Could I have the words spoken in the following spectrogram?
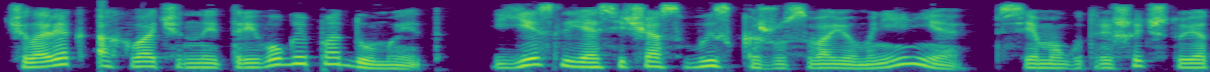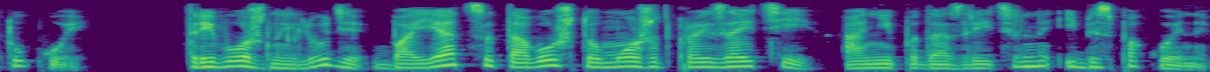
Человек, охваченный тревогой, подумает, если я сейчас выскажу свое мнение, все могут решить, что я тупой. Тревожные люди боятся того, что может произойти, они подозрительны и беспокойны.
